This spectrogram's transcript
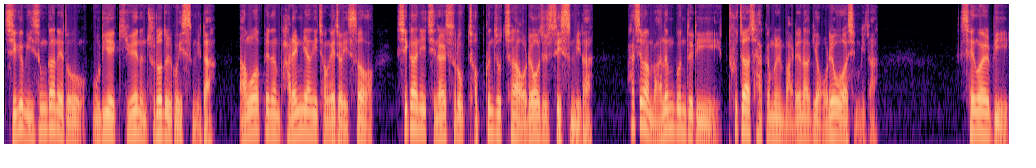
지금 이 순간에도 우리의 기회는 줄어들고 있습니다. 암호화폐는 발행량이 정해져 있어 시간이 지날수록 접근조차 어려워질 수 있습니다. 하지만 많은 분들이 투자 자금을 마련하기 어려워하십니다. 생활비,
